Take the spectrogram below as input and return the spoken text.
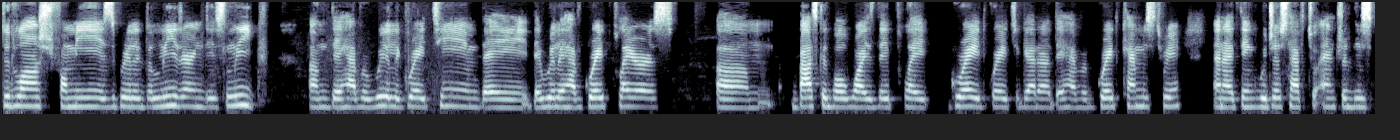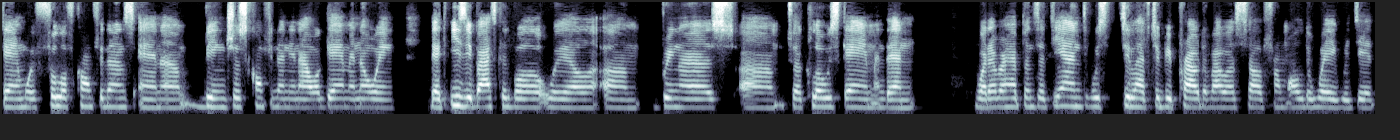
for me is really the leader in this league. Um, they have a really great team. They they really have great players. Um, basketball wise, they play great, great together. They have a great chemistry, and I think we just have to enter this game with full of confidence and um, being just confident in our game and knowing that easy basketball will um, bring us um, to a close game, and then whatever happens at the end, we still have to be proud of ourselves from all the way we did.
